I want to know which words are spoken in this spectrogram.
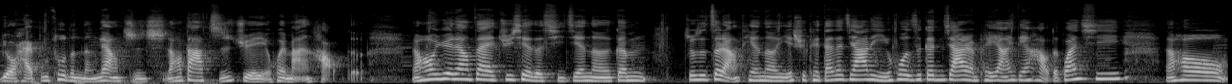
有还不错的能量支持，然后大家直觉也会蛮好的。然后月亮在巨蟹的期间呢，跟就是这两天呢，也许可以待在家里，或者是跟家人培养一点好的关系，然后。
